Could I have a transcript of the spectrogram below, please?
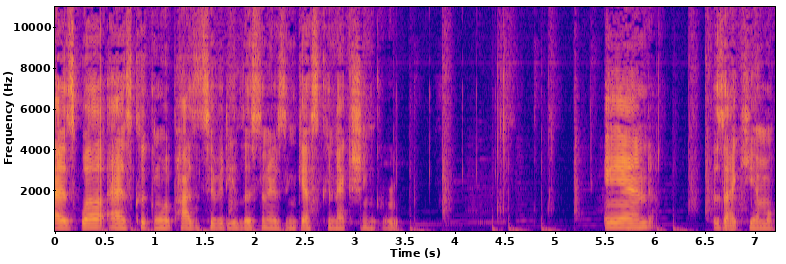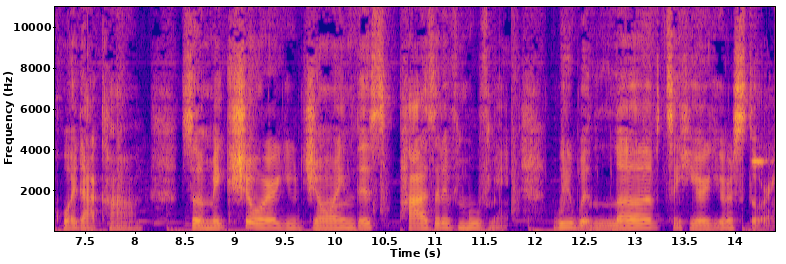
as well as Cooking with Positivity listeners and guest connection group. And ZykiaMcCoy.com. So make sure you join this positive movement. We would love to hear your story.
